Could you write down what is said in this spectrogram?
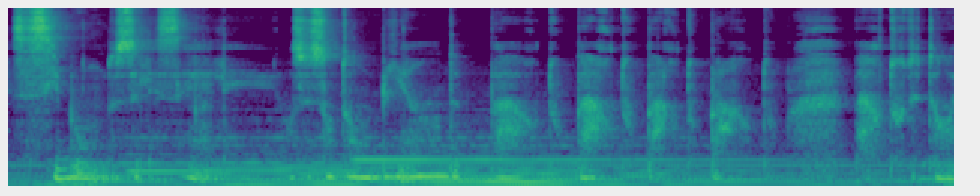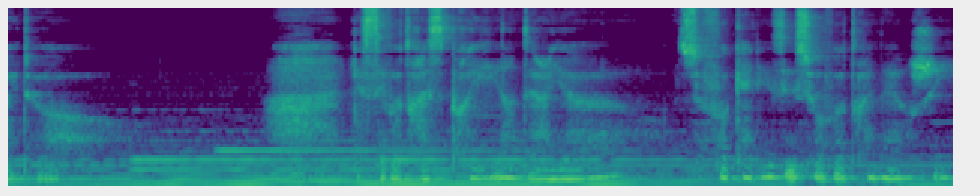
C'est si bon de se laisser aller en se sentant bien de partout, partout, partout, partout, partout dedans et dehors. Laissez votre esprit intérieur se focaliser sur votre énergie,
